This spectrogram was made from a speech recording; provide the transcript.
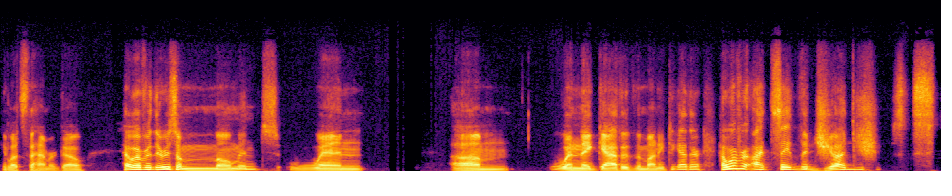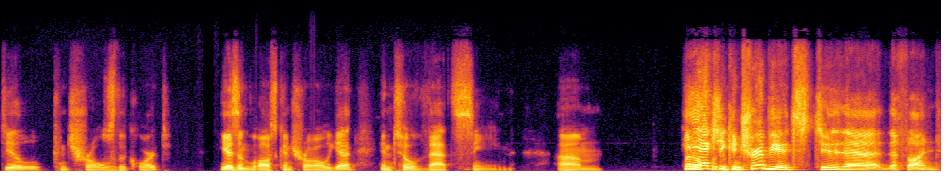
He lets the hammer go. However, there is a moment when um when they gathered the money together. However, I'd say the judge still controls the court. He hasn't lost control yet until that scene. Um, he actually contributes to the the fund,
